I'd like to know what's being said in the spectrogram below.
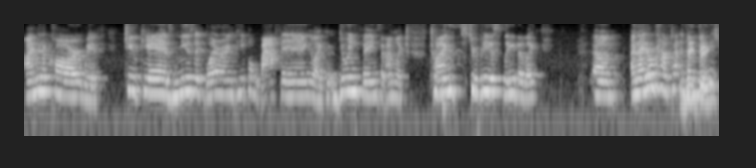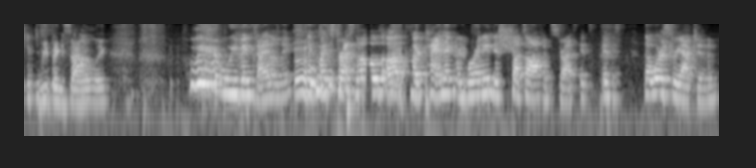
I'm in a car with two kids, music blaring, people laughing, like doing things, and I'm like trying studiously to like Um, and I don't have time. The weeping, manuscript is weeping silently. We- weeping silently. Like my stress levels up, my panic, my brain just shuts off at stress. It's it's the worst reaction. And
